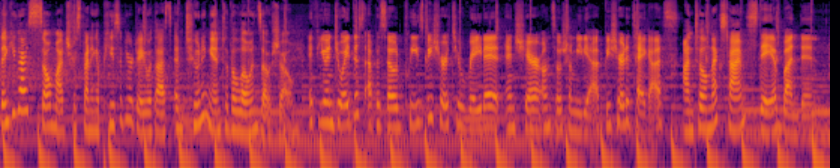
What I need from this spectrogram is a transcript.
Thank you guys so much for spending a piece of your day with us and tuning in to the Lo and Zoe Show. If you enjoyed this episode, please be sure to rate it and share on social media. Be sure to tag us. Until next time, stay abundant.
